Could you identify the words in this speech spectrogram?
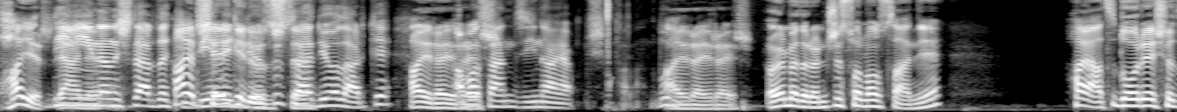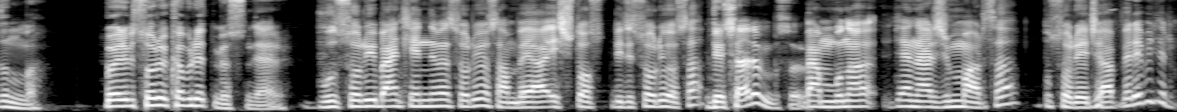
Hayır dini yani. inanışlarda Hayır, bir şeye yere geliyoruz işte. Sana diyorlar ki Hayır hayır ama hayır. sen zina yapmışsın falan. Bu Hayır hayır hayır. Ölmeden önce son 10 saniye hayatı doğru yaşadın mı? Böyle bir soruyu kabul etmiyorsun yani. bu soruyu ben kendime soruyorsam veya eş dost biri soruyorsa Geçerli mi bu soru? ben buna enerjim varsa bu soruya cevap verebilirim.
